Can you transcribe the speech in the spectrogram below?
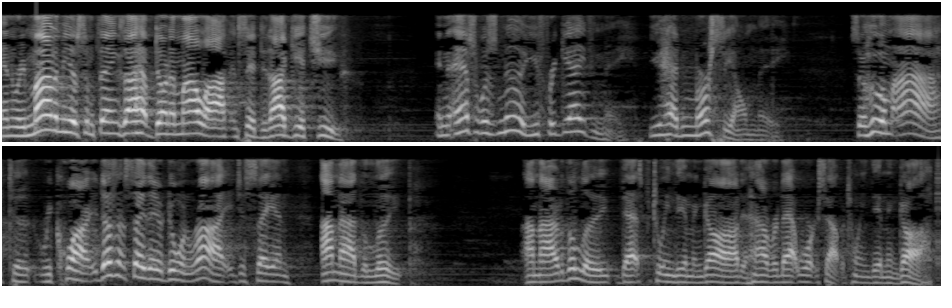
and reminded me of some things I have done in my life and said, Did I get you? And the answer was no, you forgave me. You had mercy on me. So who am I to require? It doesn't say they're doing right. It's just saying, I'm out of the loop. I'm out of the loop. That's between them and God, and however that works out between them and God.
